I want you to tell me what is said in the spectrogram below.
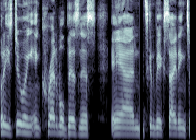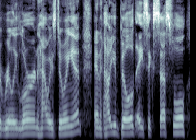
but he's doing incredible business. And it's going to be exciting to really learn how he's doing it and how you build a successful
